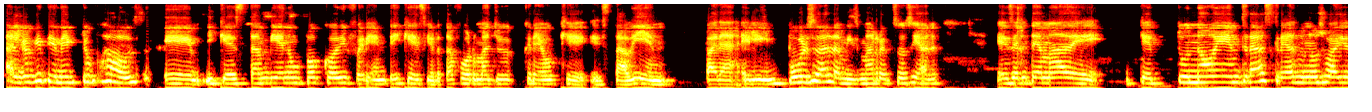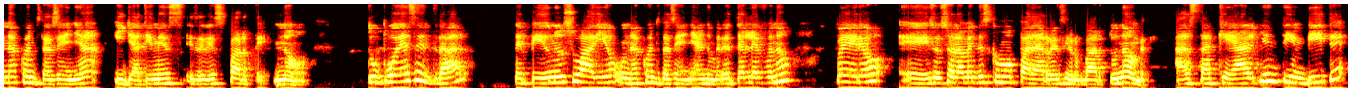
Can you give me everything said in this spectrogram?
Algo que tiene Clubhouse eh, y que es también un poco diferente y que de cierta forma yo creo que está bien para el impulso de la misma red social es el tema de que tú no entras, creas un usuario y una contraseña y ya tienes, eres parte. No, tú puedes entrar, te pide un usuario, una contraseña, el número de teléfono, pero eh, eso solamente es como para reservar tu nombre. Hasta que alguien te invite,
